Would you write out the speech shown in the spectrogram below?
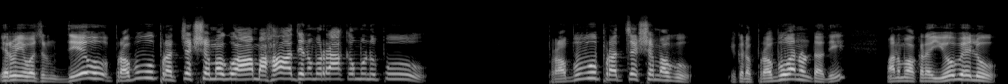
ఇరవై వచనం. దేవు ప్రభువు ప్రత్యక్షమగు ఆ మహాదినము రాకమునుపు ప్రభువు ప్రత్యక్షమగు. ఇక్కడ ప్రభు అని ఉంటుంది. మనము అక్కడ యోవేలు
